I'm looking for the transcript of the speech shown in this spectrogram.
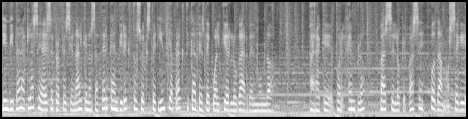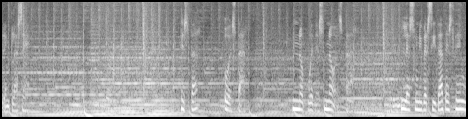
invitar a clase a ese profesional que nos acerca en directo su experiencia práctica desde cualquier lugar del mundo. Para que, por ejemplo, pase lo que pase, podamos seguir en clase. Estar o estar. No puedes no estar. Las universidades CEU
